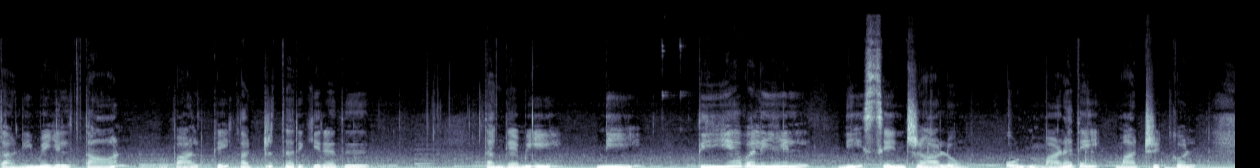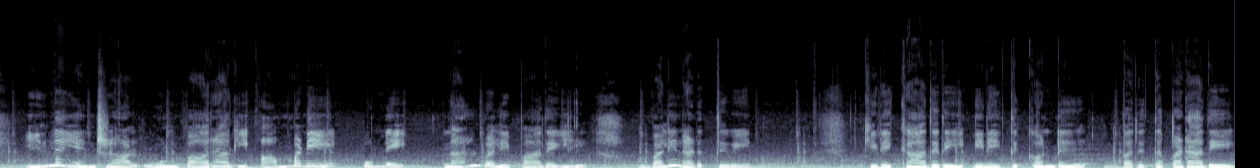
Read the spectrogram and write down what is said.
தனிமையில்தான் வாழ்க்கை கற்றுத்தருகிறது. தங்கமே நீ தீய வழியில் நீ சென்றாலும் உன் மனதை மாற்றிக்கொள். இல்லை என்றால் உன் வாராகி அம்மனே உன்னை நல்வழி பாதையில் வழி நடத்துவேன். கிடைக்காததை நினைத்து கொண்டு வருத்தப்படாதே.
